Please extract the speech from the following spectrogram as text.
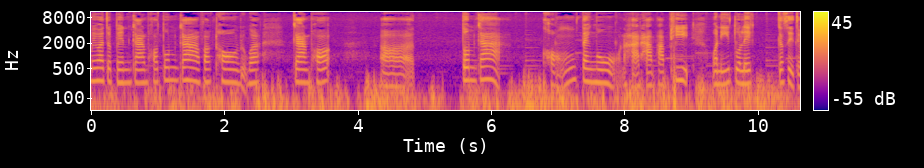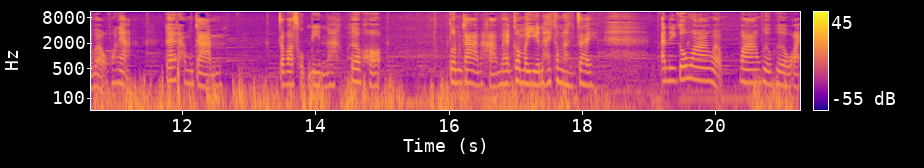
ไม่ว่าจะเป็นการเพาะต้นกล้าฟักทองหรือว่าการเพาะต้นกล้าของแตงโมนะคะทำอัพที่วันนี้ตัวเล็กเกษตรจะแบบว่าเนี่ยได้ทำการจะผสมดินนะเพื่อเพาะต้นกล้านะคะ แม่ก็มายืนให้กำลังใจ อันนี้ก็วางแบบวางเผื่อๆไว้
